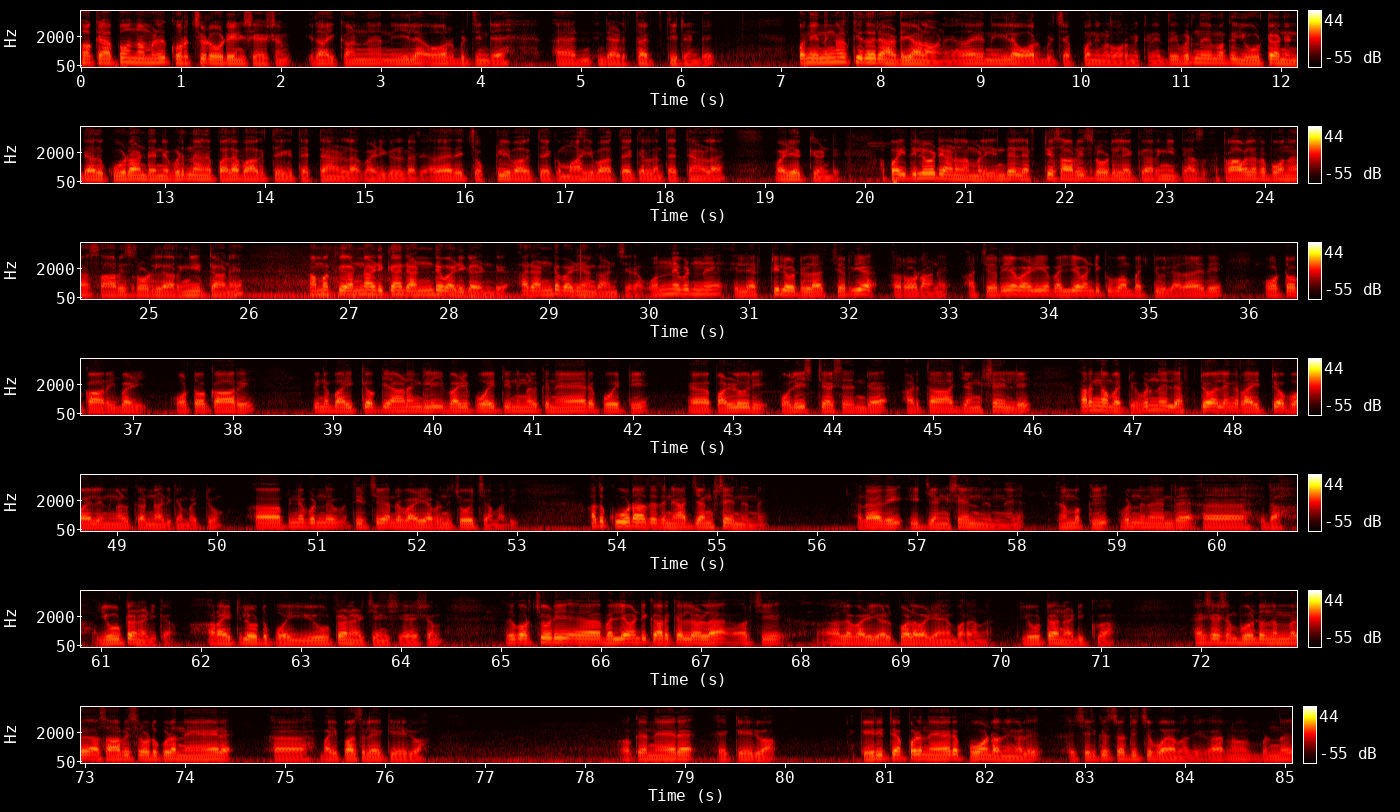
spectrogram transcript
ഓക്കെ അപ്പോൾ നമ്മൾ കുറച്ചുകൂടെ ഓടിയതിന് ശേഷം ഇതായി കാണുന്ന നീല ഓവർ ബ്രിഡ്ജിന്റെ എന്റെ അടുത്ത് എത്തിയിട്ടുണ്ട് അപ്പോൾ നിങ്ങൾക്കിതൊരു അടയാളമാണ്. അതായത് നീല ഓവർ ബ്രിഡ്ജ് എപ്പോൾ നിങ്ങൾ ഓർമ്മിക്കണം. ഇത് ഇവിടുന്ന് നമുക്ക് യൂ ടേൺ ഉണ്ട്. അത് കൂടാണ്ട് തന്നെ ഇവിടുന്നാണ് പല ഭാഗത്തേക്ക് തെറ്റാനുള്ള വഴികളുള്ളത്. അതായത് ചൊക്ലി ഭാഗത്തേക്കും മാഹി ഭാഗത്തേക്കെല്ലാം തെറ്റാനുള്ള വഴിയൊക്കെ ഉണ്ട്. അപ്പോൾ ഇതിലൂടെയാണ് നമ്മൾ ഇതിന്റെ ലെഫ്റ്റ് സർവീസ് റോഡിലേക്ക് ഇറങ്ങിയിട്ട് ആ ട്രാവലർ പോകുന്ന സർവീസ് റോഡിൽ ഇറങ്ങിയിട്ടാണ് നമുക്ക് എണ്ണ അടിക്കാൻ രണ്ട് വഴികളുണ്ട്. ആ രണ്ട് വഴി ഞാൻ കാണിച്ചു തരാം. ഒന്ന് ഇവിടുന്ന് ലെഫ്റ്റിലോട്ടുള്ള ചെറിയ റോഡാണ്. ആ ചെറിയ വഴി വലിയ വണ്ടിക്ക് പോകാൻ പറ്റൂല. അതായത് ഓട്ടോ കാർ ഈ വഴി. ഓട്ടോ കാറ് പിന്നെ ബൈക്കൊക്കെ ആണെങ്കിൽ ഈ വഴി പോയിട്ട് നിങ്ങൾക്ക് നേരെ പോയിട്ട് പള്ളൂർ പോലീസ് സ്റ്റേഷന്റെ അടുത്ത ആ ജംഗ്ഷനിൽ ഇറങ്ങാൻ പറ്റും. ഇവിടുന്ന് ലെഫ്റ്റോ അല്ലെങ്കിൽ റൈറ്റോ പോയാൽ നിങ്ങൾക്ക് എണ്ണ അടിക്കാൻ പറ്റും പിന്നെ ഇവിടുന്ന് തിരിച്ചു വരേണ്ട വഴി അവിടുന്ന് ചോദിച്ചാൽ മതി. അത് കൂടാതെ തന്നെ ആ ജംഗ്ഷനിൽ നിന്ന് അതായത് ഈ ജംഗ്ഷനിൽ നിന്ന് നമുക്ക് ഇവിടുന്ന് നേരെ ആ, ഇതാ യൂ ടേൺ അടിക്കാം. റൈറ്റിലോട്ട് പോയി യൂ ടേൺ അടിച്ചതിന് ശേഷം ഇത് കുറച്ചുകൂടി വലിയ വണ്ടിക്കാർക്കെല്ലാം ഉള്ള കുറച്ച് നല്ല വഴി എളുപ്പമുള്ള വഴിയാണ് ഞാൻ പറയുന്നത്. യൂ ടേൺ അടിക്കുക അതിനുശേഷം വീണ്ടും നമ്മൾ ആ സർവീസ് റോഡിൽ കൂടെ നേരെ ബൈപ്പാസിലേക്ക് കയറുക. ഓക്കെ നേരെ കയറുക. കയറിയിട്ട് എപ്പോഴും നേരെ പോകണ്ട നിങ്ങൾ. ശരിക്കും ശ്രദ്ധിച്ച് പോയാൽ മതി. കാരണം ഇവിടുന്ന്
